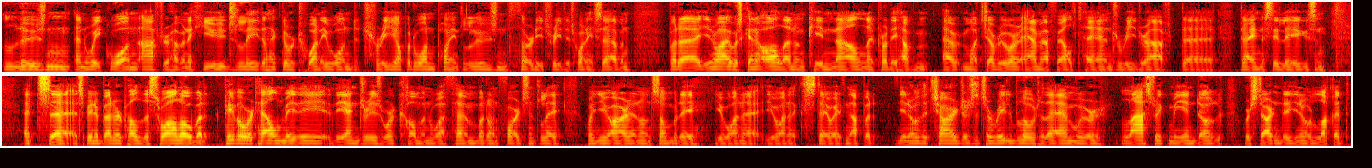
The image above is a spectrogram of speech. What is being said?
losing in week one after having a huge lead. I think they were 21 to three up at one point, losing 33 to 27. But uh, you know, I was kind of all in on Keenan Allen. I probably have much everywhere: MFL tens, redraft, uh, dynasty leagues, and it's uh, it's been a bitter pill to swallow. But people were telling me the, the injuries were coming with him, but unfortunately, when you are in on somebody, you wanna you wanna stay away from that. But you know the Chargers, it's a real blow to them. We were last week, me and Doug were starting to you know look at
